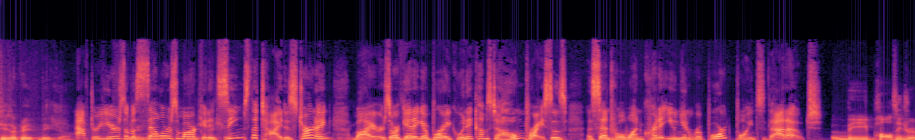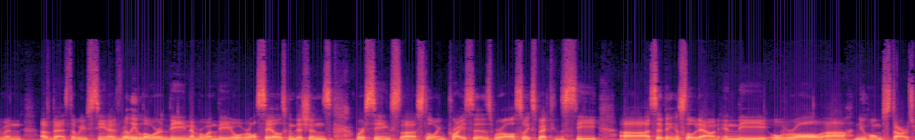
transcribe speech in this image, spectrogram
She's a great big. Uh, After years of a seller's market, it seems the tide is turning. Buyers are getting a break when it comes to home prices. A Central One Credit Union report points that out. The policy driven events that we've seen have really lowered the number one, the overall sales conditions. We're seeing uh, slowing prices. We're also expecting to see uh, a significant slowdown in the overall uh, new home starts.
